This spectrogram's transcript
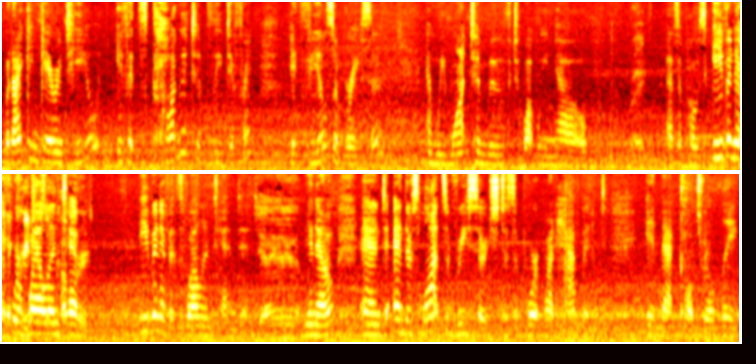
but i can guarantee you if it's cognitively different it feels abrasive and we want to move to what we know. Right. as opposed even if we're well intended. even if it's well intended. Yeah, yeah, yeah. you know? And and there's lots of research to support what happened in that cultural link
